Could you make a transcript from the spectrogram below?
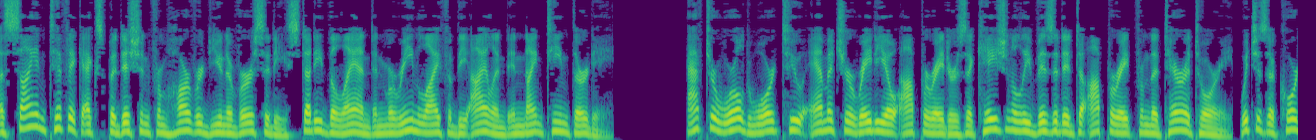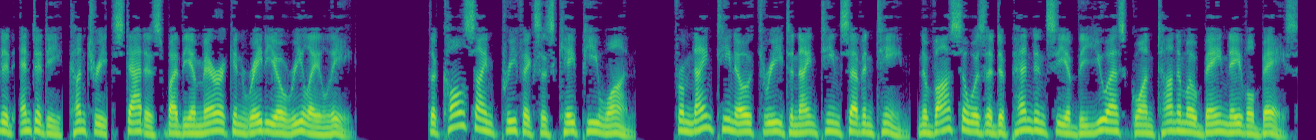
A scientific expedition from Harvard University studied the land and marine life of the island in 1930. After World War II amateur radio operators occasionally visited to operate from the territory, which is accorded entity country status by the American Radio Relay League. The callsign prefix is KP1. From 1903 to 1917, Navassa was a dependency of the U.S. Guantanamo Bay Naval Base,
